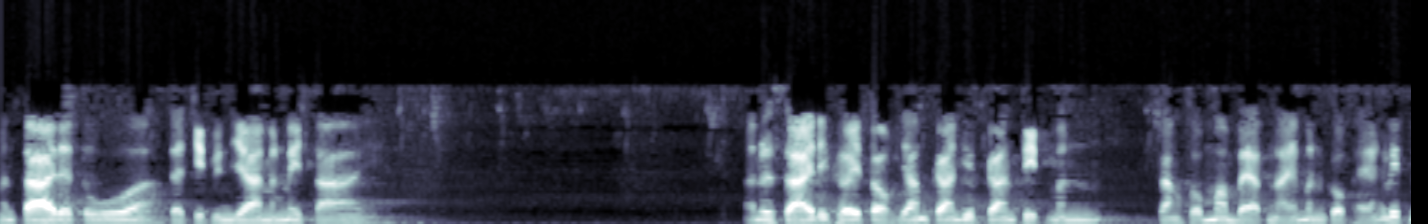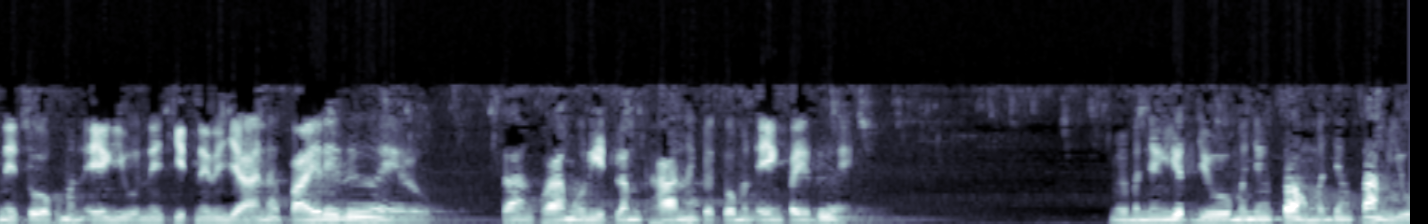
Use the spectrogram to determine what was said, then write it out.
มันตายแต่ตัว แต่จิตวิญญาณมันไม่ตายอนุสัยที่เคยตอกย้ำการยึดการติดมัน สั่งสมมาแบบไหน มันก็แผงฤทธิ์ในตัวของมันเองอยู่ในจิตในวิญญาณนะไปเรื่อยๆสร้างความหงุดหงิดลำคาญให้กับตัวมันเองไปเรื่อยเมื่อมันยังยึดอยู่ มันยังต้อง มันยังตั้งอยู่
